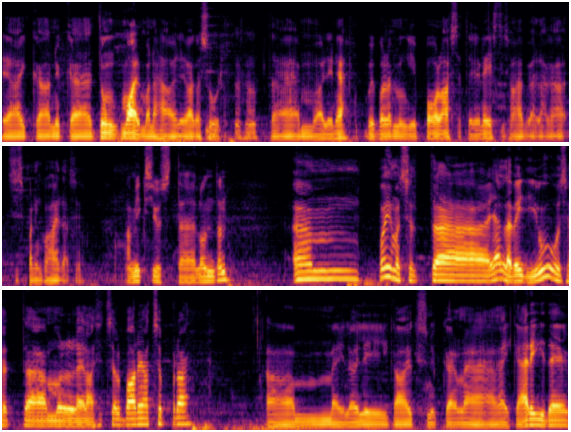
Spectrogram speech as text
ja ikka niisugune tung maailma näha oli väga suur uh. -huh. et äh, ma olin jah, võib-olla mingi pool aastat olin Eestis vahepeal, aga siis panin kohe edasi. aga miks just äh, London ähm,? põhimõtteliselt äh, jälle veidi juhus, et äh, mul elasid seal paar head sõpra ähm,. meil oli ka üks niisugune väike äriidee,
